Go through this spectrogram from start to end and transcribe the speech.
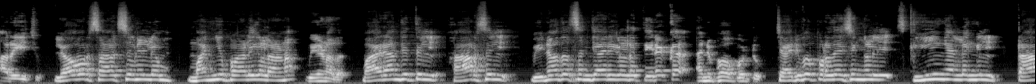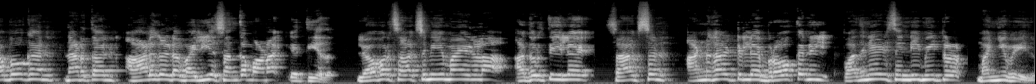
അറിയിച്ചു. ലോവർ സാക്സണിലും മഞ്ഞുപാളികളാണ് വീണത്. വാരാന്ത്യത്തിൽ ഹാർസിൽ വിനോദസഞ്ചാരികളുടെ തിരക്ക് അനുഭവപ്പെട്ടു. ചരിവ് പ്രദേശങ്ങളിൽ സ്കീയിങ് അല്ലെങ്കിൽ ടാബോഗാൻ നടത്താൻ ആളുകളുടെ വലിയ സംഘമാണ് എത്തിയത്. ലോവർ സാക്സണിയുമായുള്ള അതിർത്തിയിലെ സാക്സൺ അൺഹാൾട്ടിലെ ബ്രോക്കനിൽ പതിനേഴ് സെന്റിമീറ്റർ മഞ്ഞ് പെയ്തു.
